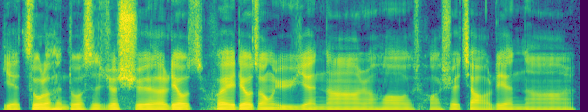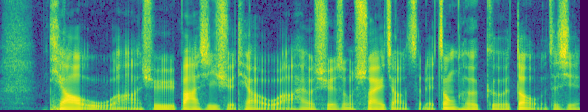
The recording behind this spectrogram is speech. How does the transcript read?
也做了很多事，就学了六会六种语言啊，然后滑雪教练啊。跳舞啊，去巴西学跳舞啊，还有学什么摔跤之类，综合格斗这些，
